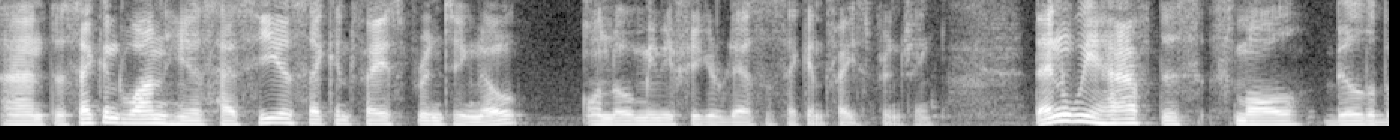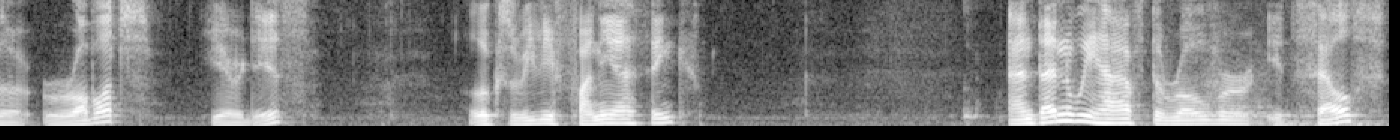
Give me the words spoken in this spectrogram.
And the second one here has here a second face printing. No, on no minifigure there's a second face printing. Then we have this small buildable robot. Here it is. Looks really funny, I think. And then we have the rover itself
